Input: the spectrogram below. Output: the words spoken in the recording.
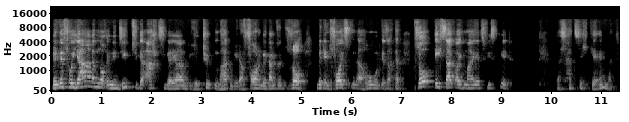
Wenn wir vor Jahren noch in den 70er, 80er Jahren diese Typen hatten, die da vorne gegangen sind, so mit den Fäusten erhoben und gesagt haben, so, ich sag euch mal jetzt, wie es geht. Das hat sich geändert.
